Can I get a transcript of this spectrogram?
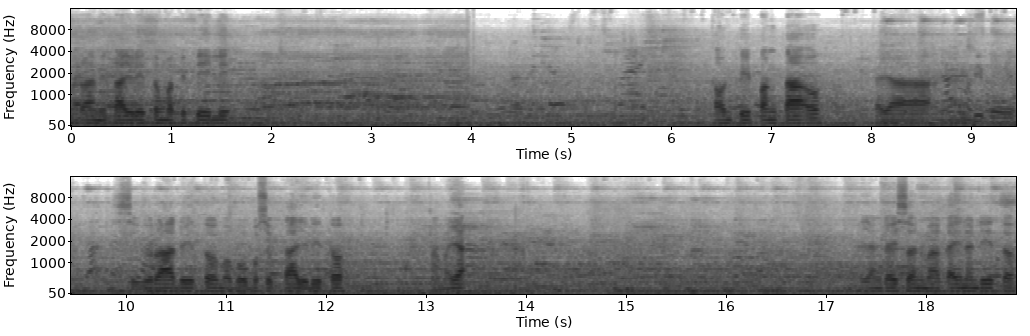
Marami tayo ditong mapipili. Kaunti pang tao. Kaya sigurado ito, mabubusog tayo dito. Mamaya. Ayan guys, ang mga kainan dito.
